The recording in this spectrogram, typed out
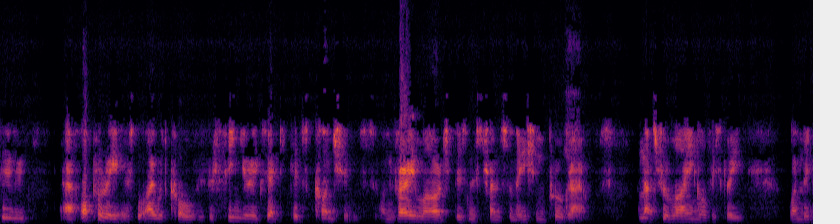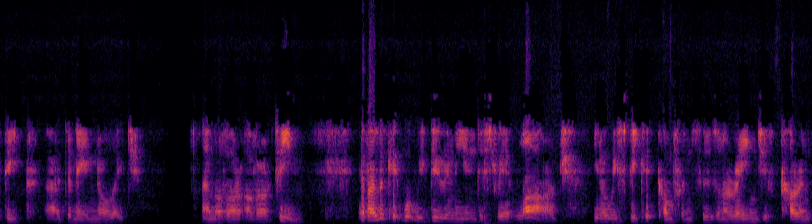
to uh, operate as what I would call as the senior executive's conscience on very large business transformation programs. And that's relying obviously on the deep uh, domain knowledge um, of, our, of our team. If I look at what we do in the industry at large, you know, we speak at conferences on a range of current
